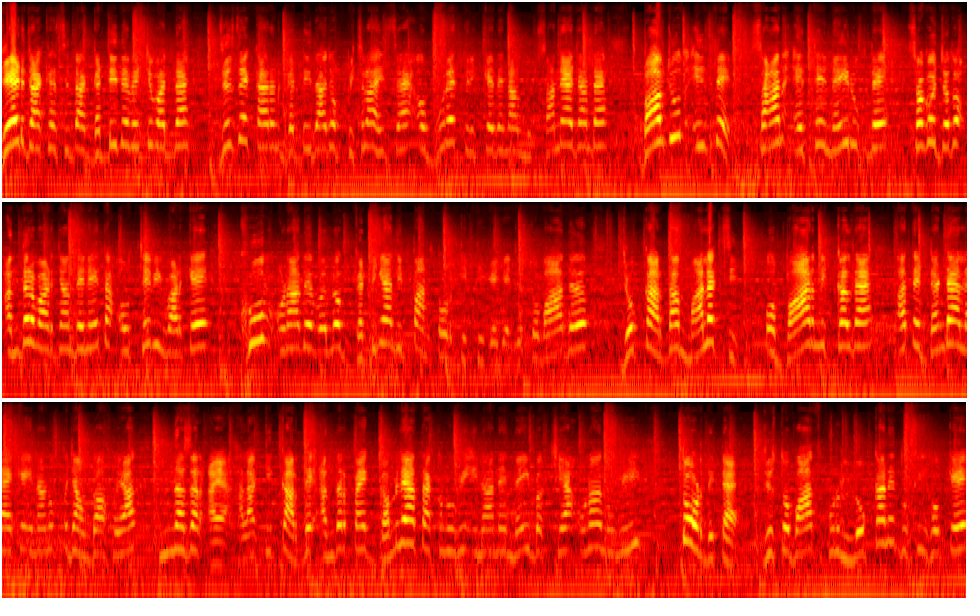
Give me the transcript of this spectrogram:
ਗੇਟ ਜਾ ਕੇ ਸਿੱਧਾ ਗੱਡੀ ਦੇ ਵਿੱਚ ਵੱਜਦਾ ਹੈ, ਜਿਸ ਦੇ ਕਾਰਨ ਗੱਡੀ ਦਾ ਜੋ ਪਿਛਲਾ ਹਿੱਸਾ ਹੈ, ਉਹ ਬੁਰੇ ਤਰੀਕੇ ਦੇ ਨਾਲ ਨੁਕਸਾਨਿਆ ਜਾਂਦਾ ਹੈ। ਬਾਵਜੂਦ ਇਸ ਦੇ ਸਾਨ ਇੱਥੇ ਨਹੀਂ ਰੁਕਦੇ, ਸਗੋਂ ਜਦੋਂ ਅੰਦਰ ਵੜ ਜਾਂਦੇ ਨੇ, ਤਾਂ ਉੱਥੇ ਵੀ ਵੜ ਕੇ ਖੂਬ ਉਹਨਾਂ ਦੇ ਵੱਲੋਂ ਗੱਡੀਆਂ ਦੀ ਭੰਨਤੋੜ ਕੀਤੀ ਗਈ ਹੈ। ਜਿਸ ਤੋਂ ਬਾਅਦ ਜੋ ਘਰ ਦਾ ਮਾਲਕ ਸੀ, ਉਹ ਬਾਹਰ ਨਿਕਲਦਾ ਅਤੇ ਡੰਡਾ ਲੈ ਕੇ ਇਹਨਾਂ ਨੂੰ ਭਜਾਉਂਦਾ ਹੋਇਆ ਨਜ਼ਰ ਆਇਆ। ਹਾਲਾਂਕਿ ਘਰ ਦੇ ਅੰਦਰ ਪਏ ਗਮਲਿਆਂ ਤੱਕ ਨੂੰ ਵੀ ਇਹਨਾਂ ਨੇ ਨਹੀਂ ਬਖਸ਼ਿਆ, ਉਹਨਾਂ ਨੂੰ ਵੀ ਤੋੜ ਦਿੱਤਾ ਹੈ। ਜਿਸ ਤੋਂ ਬਾਅਦ ਹੁਣ ਲੋਕਾਂ ਨੇ ਦੁਖੀ ਹੋ ਕੇ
